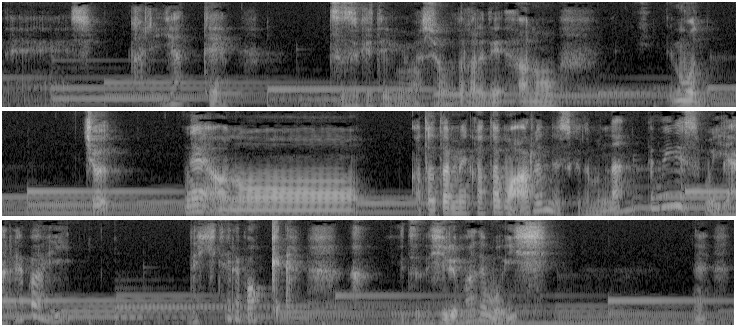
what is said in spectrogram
ね。しっかりやって続けてみましょう。だからねあのもうちょねあのー、温め方もあるんですけども何でもいいです。もうやればいい。できてれば OK いつ昼間でもいいし。ね、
